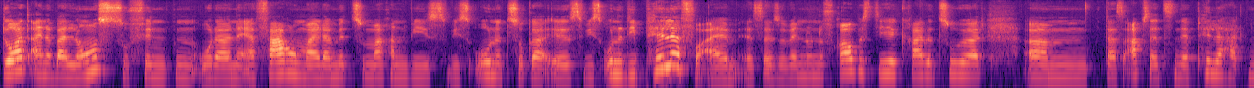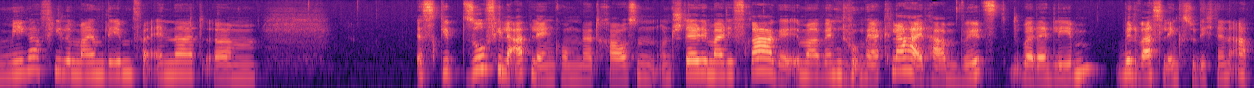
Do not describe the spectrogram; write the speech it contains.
dort eine Balance zu finden oder eine Erfahrung mal damit zu machen, wie es, ohne Zucker ist, wie es ohne die Pille vor allem ist. Also wenn du eine Frau bist, die hier gerade zuhört, ähm, das Absetzen der Pille hat mega viel in meinem Leben verändert. Ähm, es gibt so viele Ablenkungen da draußen und stell dir mal die Frage, immer wenn du mehr Klarheit haben willst über dein Leben, mit was lenkst du dich denn ab?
